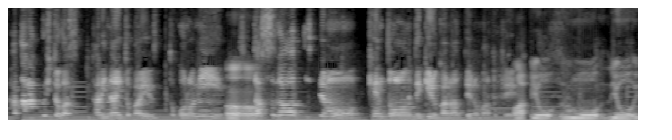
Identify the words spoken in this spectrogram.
働く人が足りないとかいうところに、うんうん。出す側としても検討できるかなっていうのもあって。あよもうよ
